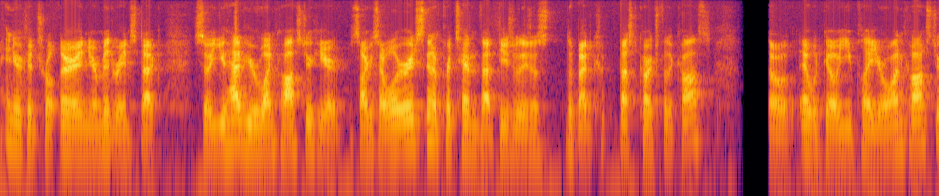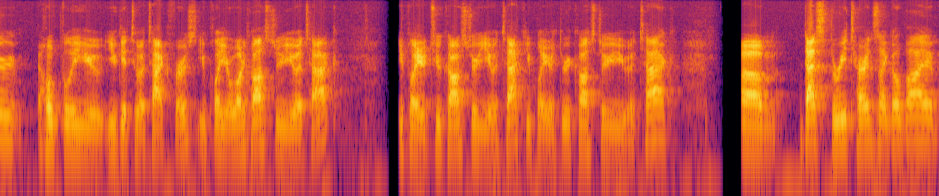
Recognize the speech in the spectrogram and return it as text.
in your control or in your mid-range deck. So you have your one coster here. So like I said, well, we're just gonna pretend that these are just the best cards for the cost. So it would go: you play your one coster. Hopefully, you you get to attack first. You play your one coster, you attack. You play your two coster, you attack. You play your three coster, you attack. Um, that's three turns that go by.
